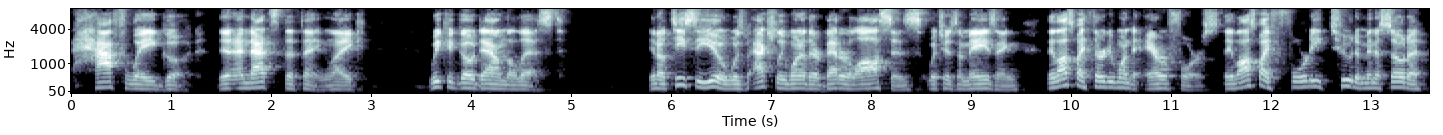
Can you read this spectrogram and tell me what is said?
halfway good, and that's the thing. Like we could go down the list. You know, TCU was actually one of their better losses, which is amazing. They lost by 31 to Air Force. They lost by 42 to Minnesota,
